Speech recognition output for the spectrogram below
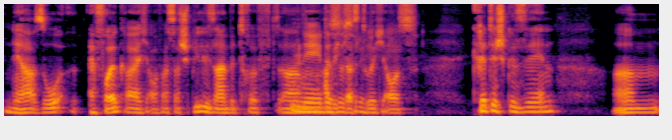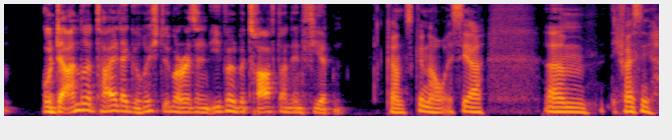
ja, so erfolgreich, auch was das Spieldesign betrifft. Ähm, nee, Habe ich das richtig. durchaus kritisch gesehen. Ähm, und der andere Teil der Gerüchte über Resident Evil betraf dann den vierten. Ganz genau. Ist ja, ähm, ich weiß nicht,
